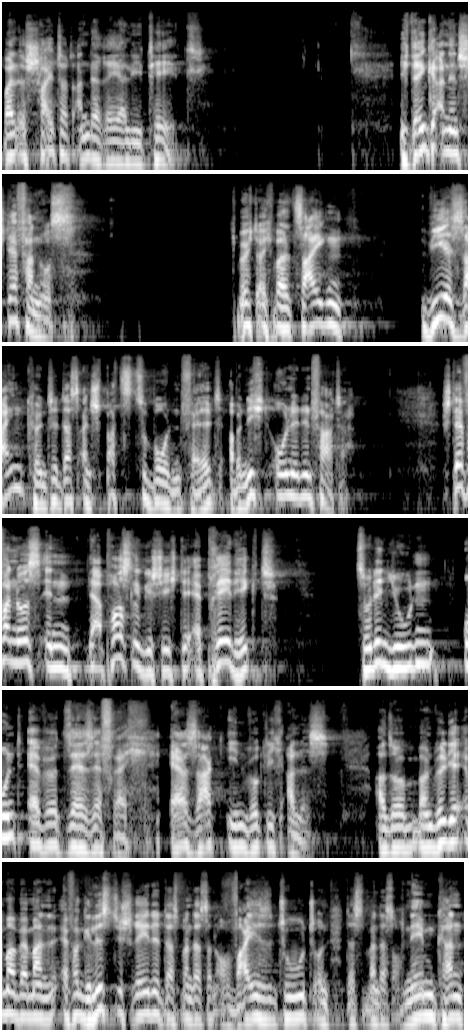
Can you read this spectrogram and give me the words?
weil es scheitert an der Realität. Ich denke an den Stephanus. Ich möchte euch mal zeigen, wie es sein könnte, dass ein Spatz zu Boden fällt, aber nicht ohne den Vater. Stephanus in der Apostelgeschichte, er predigt zu den Juden und er wird sehr, sehr frech. Er sagt ihnen wirklich alles. Also man will ja immer, wenn man evangelistisch redet, dass man das dann auch weise tut und dass man das auch nehmen kann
